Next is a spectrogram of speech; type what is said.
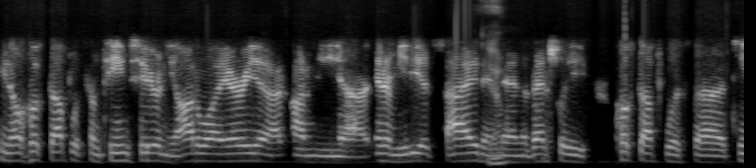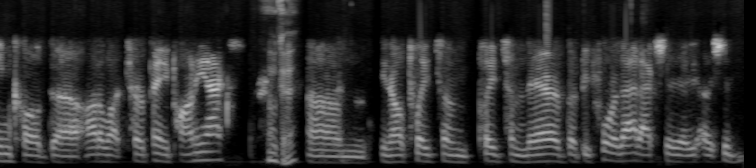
you know hooked up with some teams here in the Ottawa area on the uh, intermediate side, and Yeah. then eventually hooked up with a team called uh, Ottawa Turpin Pontiacs. Okay. Um, you know, played some played some there, but before that, actually, I, I should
